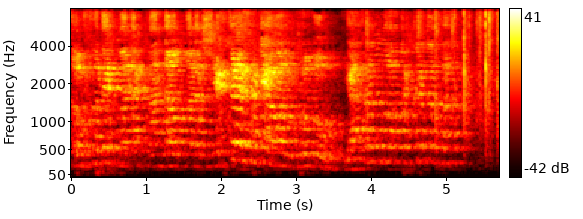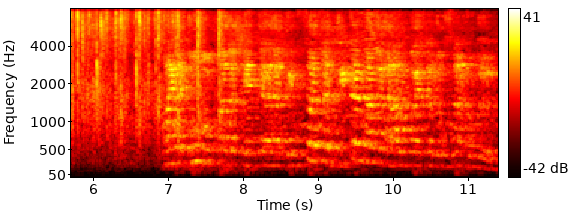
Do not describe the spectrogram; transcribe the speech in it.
संसदेत माझ्या कांदा उत्पादक शेतकऱ्यासाठी आवाज उठवतो याचा तुम्हाला पश्चाताप झाला माझ्या दूध उत्पादक शेतकऱ्याला दिवसाचं जिटर मागं दहा रुपयाचं नुकसान होतं.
